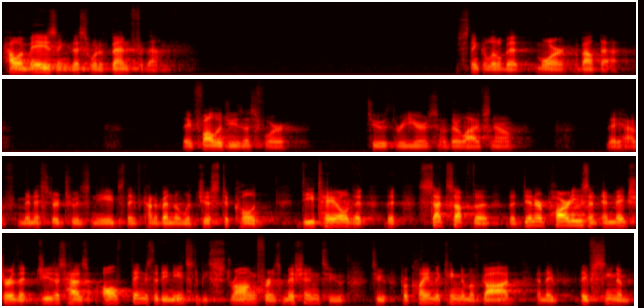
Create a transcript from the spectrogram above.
how amazing this would have been for them. Just think a little bit more about that. They've followed Jesus for two, three years of their lives now. They have ministered to his needs. They've kind of been the logistical detail that, that sets up the, the dinner parties and, and makes sure that Jesus has all things that he needs to be strong for his mission to, to proclaim the kingdom of God. And they've, they've seen him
